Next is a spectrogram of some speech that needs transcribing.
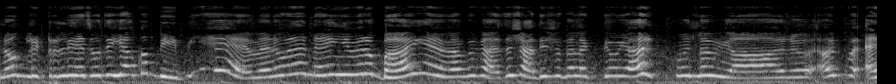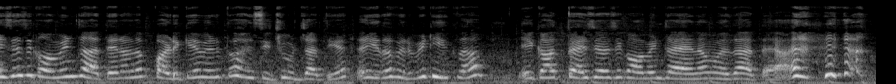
लोग लिटरली ऐसे होते ये आपका बेबी है? मैंने बोला, नहीं, ये मेरा भाई है। मैं आपको कहा से शादीशुदा लगती हूँ, यार। मतलब यार, और ऐसे ऐसे कमेंट्स आते हैं ना मतलब पढ़ के मेरे तो हँसी छूट जाती है। ये तो फिर भी ठीक था। एक आध तो ऐसे ऐसे कमेंट्स आए ना, मज़ा आता है, यार।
